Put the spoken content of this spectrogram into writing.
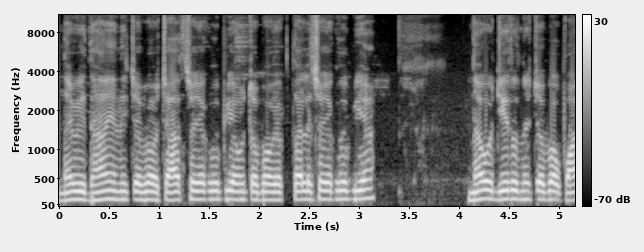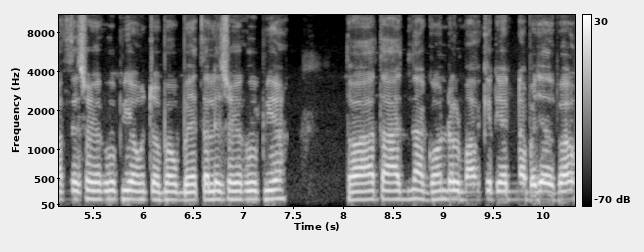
નવી ધાણી નીચો ભાવ ચારસો એક રૂપિયા ઊંચો ભાવ એકતાલીસો એક રૂપિયા નવું જીરું નીચો ભાવ પાંત્રીસો એક રૂપિયા ઊંચો ભાવ બેતાલીસો એક રૂપિયા તો આ હતા આજના ગોંડલ માર્કેટ યાર્ડના બજાર ભાવ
